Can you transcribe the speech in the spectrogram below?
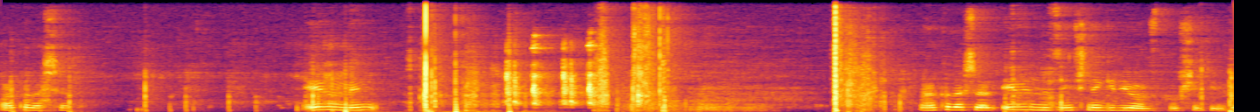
Arkadaşlar evimin Arkadaşlar evimizin içine giriyoruz bu şekilde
